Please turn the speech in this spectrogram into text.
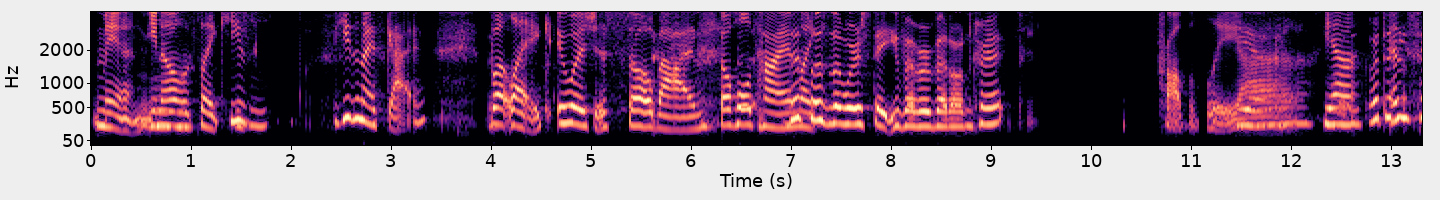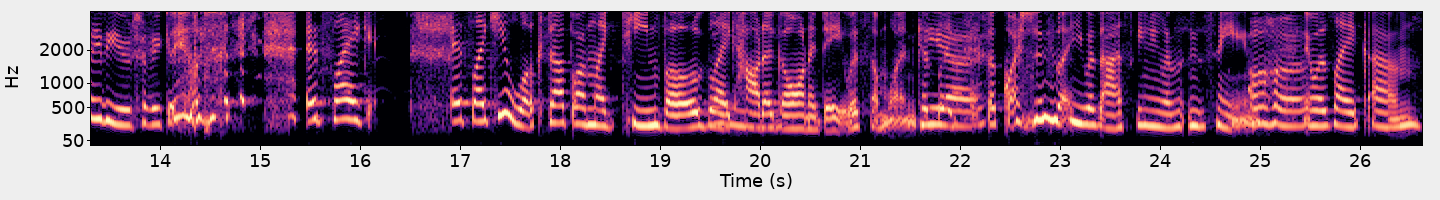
man, you know? Mm-hmm. It's like he's mm-hmm. he's a nice guy. But like it was just so bad the whole time. This like was the worst date you've ever been on, correct? probably Yeah. yeah. Yeah. What did he say to you to make it? It's like it's like he looked up on like Teen Vogue like how to go on a date with someone because Mm. Yeah. like the questions that he was asking me was insane. Uh-huh. It was like, um,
